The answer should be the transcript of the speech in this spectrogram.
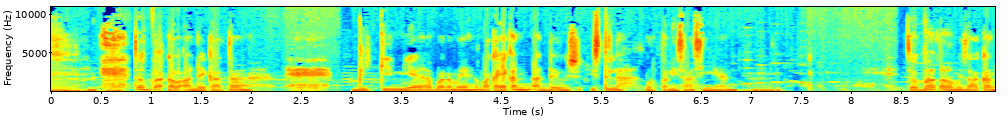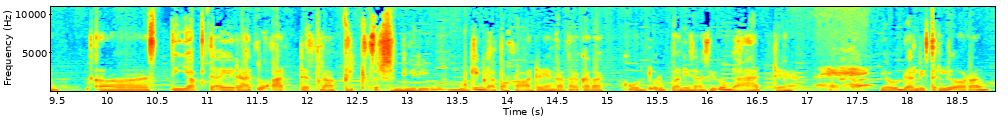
Coba kalau andai kata bikinnya apa namanya? Makanya kan ada istilah urbanisasi kan. Coba kalau misalkan uh, setiap daerah itu ada pabrik tersendiri. Mungkin nggak bakal ada yang kata-kata urbanisasi itu nggak ada. Ya udah literally orang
